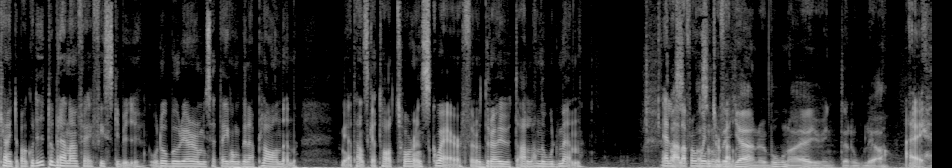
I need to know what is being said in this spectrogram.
kan inte bara gå dit och bränna en fiskeby. Och då börjar de sätta igång den här planen med att han ska ta Torrance Square för att dra ut alla nordmän. Eller alla från alltså de Winterfell. där Järnöborna är ju inte roliga. Nej,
